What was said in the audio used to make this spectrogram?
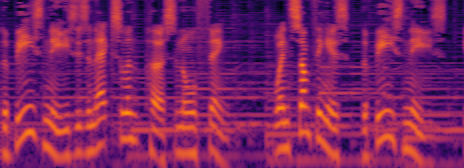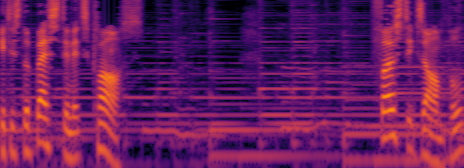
The bee's knees is an excellent personal thing. When something is the bee's knees, it is the best in its class. First example,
